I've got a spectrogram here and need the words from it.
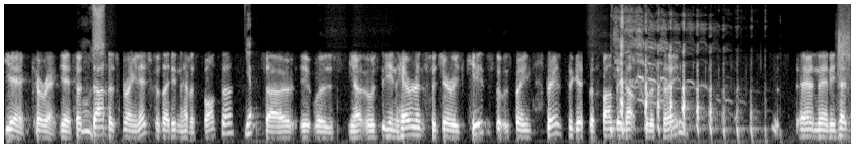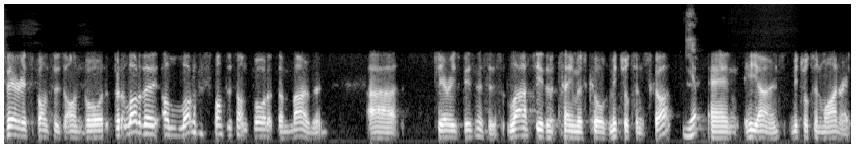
Yeah, correct. Yeah, so it started as Green Edge because they didn't have a sponsor. Yep. So it was, you know, it was the inheritance for Gerry's kids that was being spent to get the funding up for the team. and then he's had various sponsors on board, but a lot of the a lot of the sponsors on board at the moment are Gerry's businesses. Last year the team was called Mitchelton Scott. Yep. And he owns Mitchelton Winery.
